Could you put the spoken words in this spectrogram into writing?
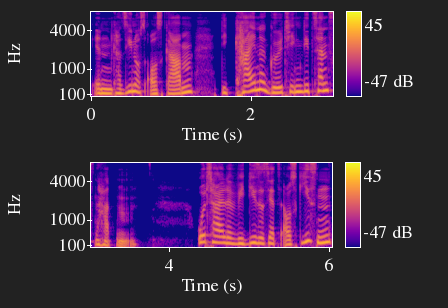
in Casinos ausgaben, die keine gültigen Lizenzen hatten. Urteile wie dieses jetzt aus Gießen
